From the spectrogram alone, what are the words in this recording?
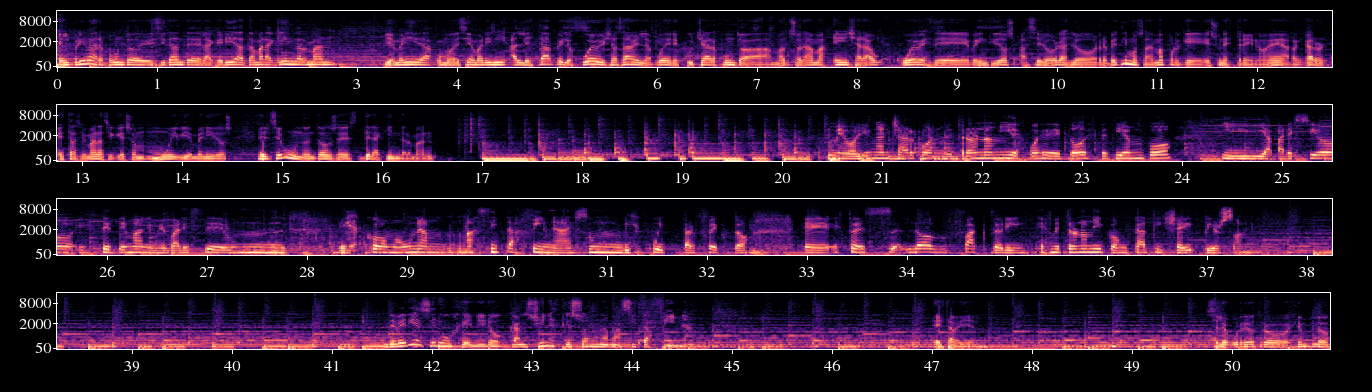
El primer punto de visitante de la querida Tamara Kinderman. Bienvenida, como decía Marini, al Destape. Los jueves, ya saben, la pueden escuchar junto a Matsorama en Yarau, jueves de 22 a 0 horas. Lo repetimos además porque es un estreno, ¿eh? arrancaron esta semana, así que son muy bienvenidos. El segundo, entonces, de la Kinderman. Me volví a enganchar con Metronomy después de todo este tiempo y apareció este tema que me parece un es como una masita fina, es un biscuit perfecto. Eh, esto es Love Factory, es Metronomy con Katy J. Pearson. Debería ser un género, canciones que son una masita fina. Está bien. ¿Se le ocurre otro ejemplo?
